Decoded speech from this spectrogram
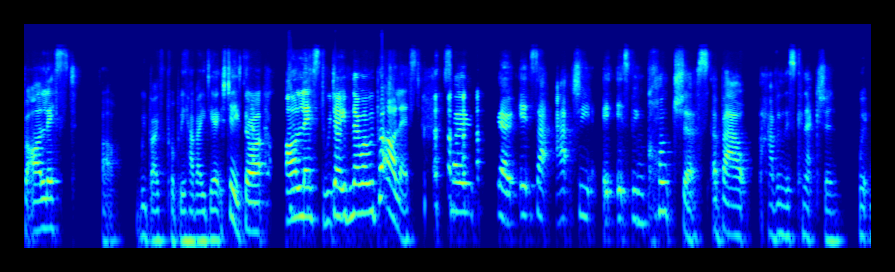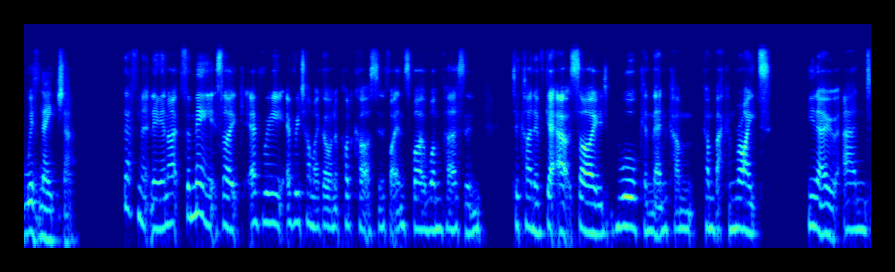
but our list oh we both probably have adhd so our, our list. We don't even know where we put our list. So you know it's that actually it, has been conscious about having this connection with, with nature. Definitely. And I, for me it's like every every time i go on a podcast and if i inspire one person to kind of get outside walk and then come come back and write you know and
